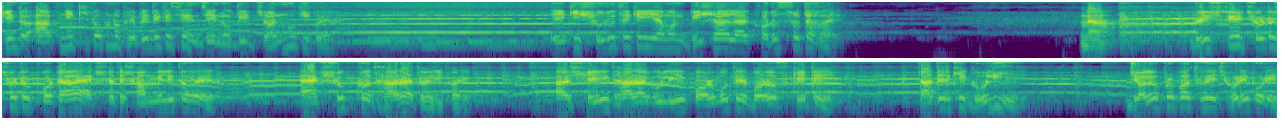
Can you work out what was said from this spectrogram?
কিন্তু আপনি কি কখনো ভেবে দেখেছেন যে নদীর জন্ম কি করে হয়? এ কি শুরু থেকেই এমন বিশাল আর খরস্রোতা হয়? না। বৃষ্টির ছোট ছোট ফোঁটা একসাথে সম্মিলিত হয়ে এক সূক্ষ্ম ধারা তৈরি করে। আর সেই ধারাগুলি পর্বতের বরফ কেটে তাদেরকে গলিয়ে জলপ্রপাত হয়ে ঝরে পড়ে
